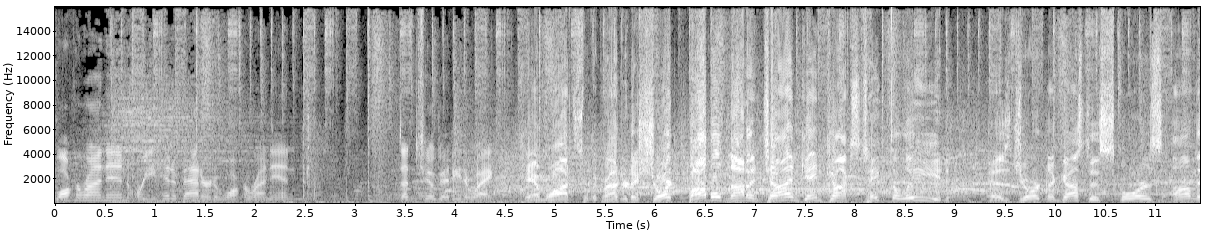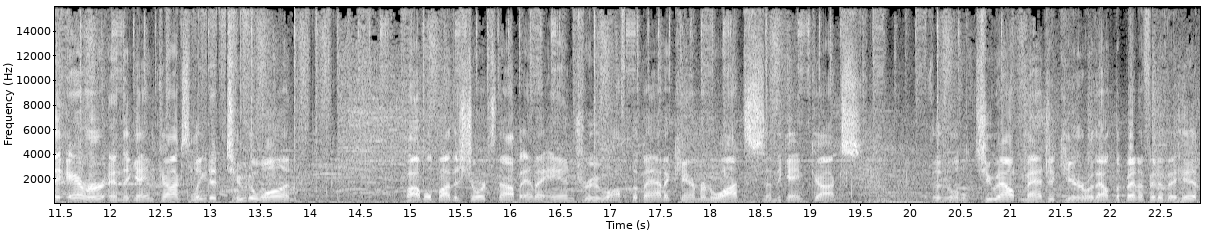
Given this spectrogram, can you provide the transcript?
Walk a run in or you hit a batter to walk a run in. Doesn't feel good either way. Cam Watts with a grounder to short, bobbled, not in time. Gamecocks take the lead as Jordan Augustus scores on the error, and the Gamecocks lead it two to one. Bobbled by the shortstop Emma Andrew off the bat of Cameron Watts, and the Gamecocks with a little two-out magic here without the benefit of a hit.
